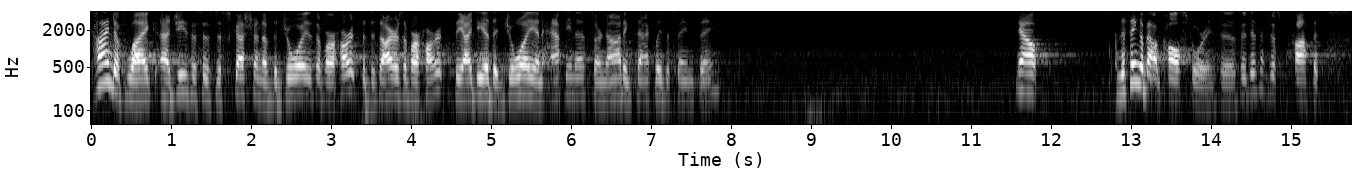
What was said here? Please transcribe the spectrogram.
Kind of like uh, Jesus' discussion of the joys of our hearts, the desires of our hearts, the idea that joy and happiness are not exactly the same thing. Now, the thing about call stories is it isn't just prophets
